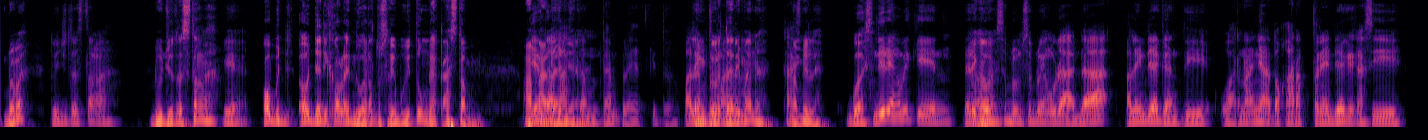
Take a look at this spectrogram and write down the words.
Berapa? 7 juta setengah 2 juta setengah. iya Oh, oh jadi kalau yang 200 ribu itu nggak custom. Apa dia nggak custom template gitu. Paling Template dari mana? custom. Ambilnya. Gue sendiri yang bikin. Dari gue Ah. sebelum sebelum yang udah ada, paling dia ganti warnanya atau karakternya dia kayak kasih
